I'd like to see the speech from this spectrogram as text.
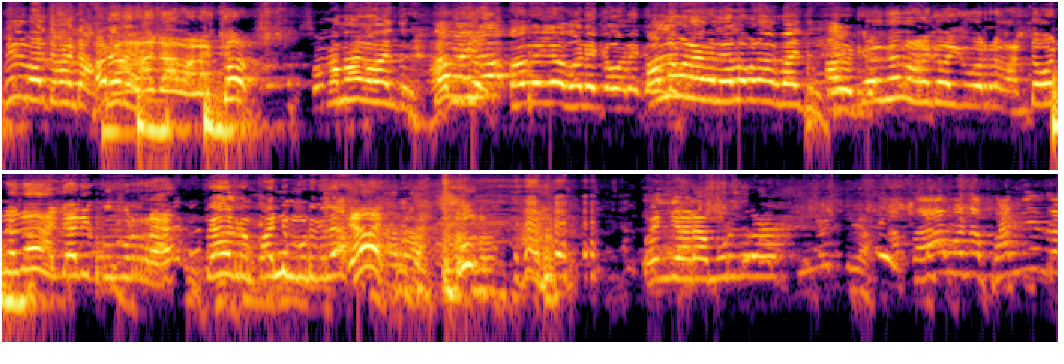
மீன் வார்த்தை வேண்டாம் வணக்கம். சுகமாக வாழ்ந்துரு வணக்கம் வைக்க வர்றேன் வந்த உடனே தான் ஐயாடி கும்பிடுறேன் பேரும் பண்ணி முடிக்கல. கொஞ்சம் இடம் முடிக்கிறேன் அப்பா, உன்னை பண்ணி இந்த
